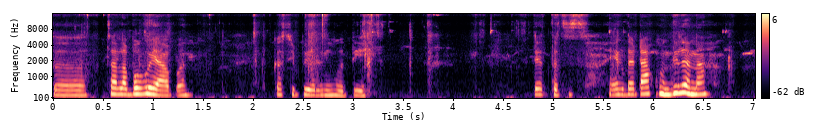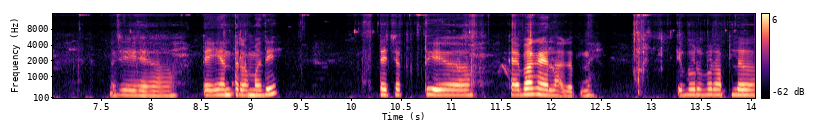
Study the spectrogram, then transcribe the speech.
तर चला बघूया आपण कशी पेरणी होती. त्यातच एकदा टाकून दिलं ना. म्हणजे त्या यंत्रामध्ये त्याच्यात ते काय बघायला लागत नाही. ते बरोबर आपलं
